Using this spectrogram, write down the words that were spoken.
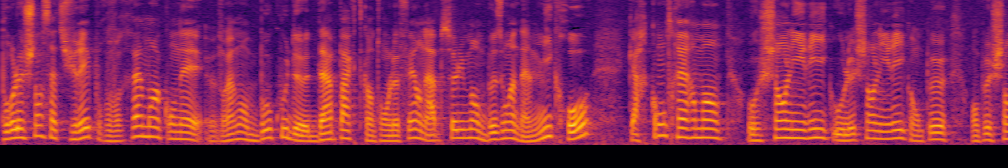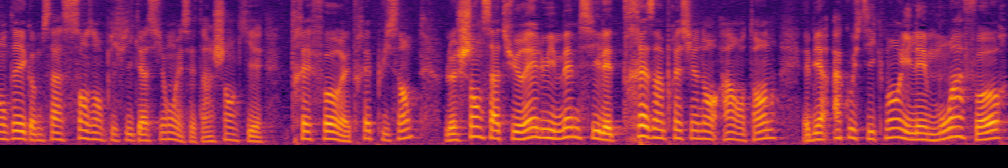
pour le chant saturé, pour vraiment qu'on ait vraiment beaucoup d'impact quand on le fait, on a absolument besoin d'un micro car contrairement au chant lyrique où le chant lyrique on peut, chanter comme ça sans amplification et c'est un chant qui est très fort et très puissant, le chant saturé lui même s'il est très impressionnant à entendre, eh acoustiquement il est moins fort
